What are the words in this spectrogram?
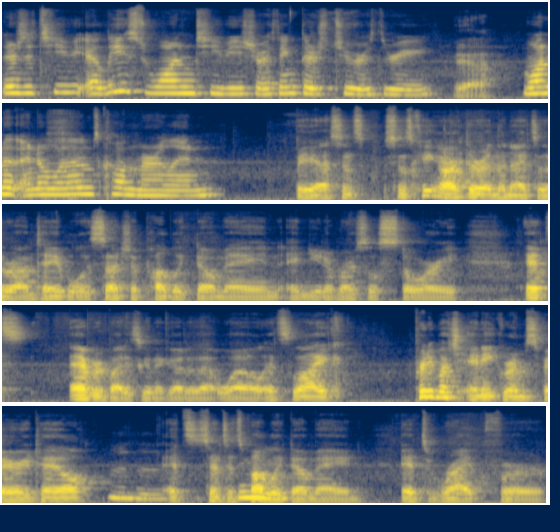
There's a TV, at least one TV show. I think there's two or three. Yeah. One, of, I know one of them's called Merlin. But yeah, since since King Arthur and the Knights of the Round Table is such a public domain and universal story, it's everybody's gonna go to that well. It's like pretty much any Grimm's fairy tale. Mm-hmm. It's since it's public mm-hmm. domain, it's ripe for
